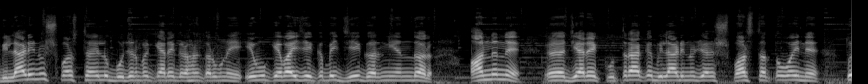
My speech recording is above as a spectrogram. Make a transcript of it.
બિલાડીનું સ્પર્શ થયેલું ભોજન પણ ક્યારેય ગ્રહણ કરવું નહીં. એવું કહેવાય છે કે ભાઈ, જે ઘરની અંદર અન્નને જ્યારે કૂતરા કે બિલાડીનો જ્યારે સ્પર્શ થતો હોય ને, તો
